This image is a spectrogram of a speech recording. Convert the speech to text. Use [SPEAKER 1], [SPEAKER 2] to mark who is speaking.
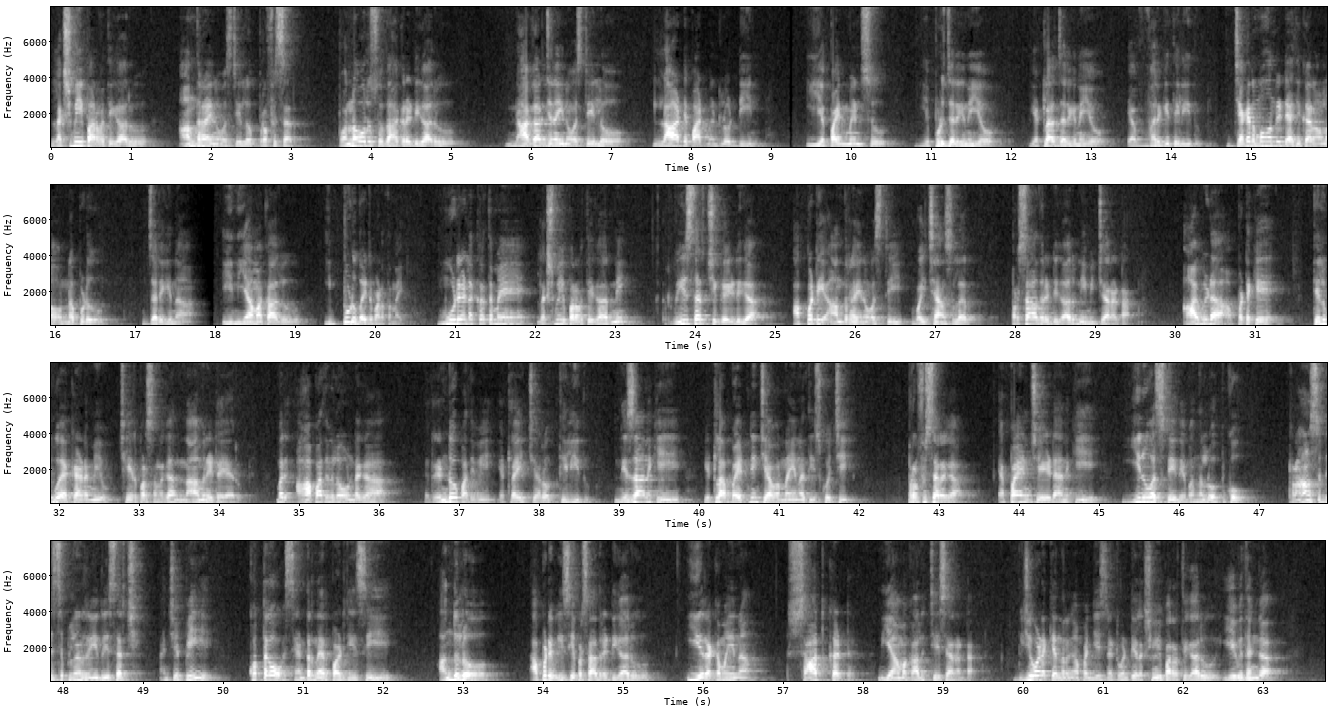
[SPEAKER 1] లక్ష్మీ పార్వతి గారు ఆంధ్ర యూనివర్సిటీలో ప్రొఫెసర్. పొన్నవోలు సుధాకర్ రెడ్డి గారు నాగార్జున యూనివర్సిటీలో లా డిపార్ట్మెంట్లో డీన్. ఈ అపాయింట్మెంట్స్ ఎప్పుడు జరిగినాయో ఎట్లా జరిగినాయో ఎవ్వరికీ తెలియదు జగన్మోహన్ రెడ్డి అధికారంలో ఉన్నప్పుడు జరిగిన ఈ నియామకాలు ఇప్పుడు బయటపడుతున్నాయి. మూడేళ్ళ క్రితమే లక్ష్మీ పార్వతి గారిని రీసెర్చ్ గైడ్గా అప్పటి Andhra university vice chancellor Prasad Reddy గారు నియమించారట. ఆవిడ అప్పటికే తెలుగు అకాడమీ చైర్పర్సన్గా నామినేట్ అయ్యారు. మరి ఆ పదవిలో ఉండగా రెండో పదవి ఎట్లా ఇచ్చారో తెలియదు నిజానికి ఇట్లా బయట నుంచి ఎవరినైనా తీసుకొచ్చి ప్రొఫెసర్గా అపాయింట్ చేయడానికి యూనివర్సిటీ నిబంధనలు ఒప్పుకోవు. ట్రాన్స్ డిసిప్లినరీ రీసెర్చ్ అని చెప్పి కొత్తగా ఒక సెంటర్ని ఏర్పాటు చేసి అందులో అప్పటి వీసీ ప్రసాద్ రెడ్డి గారు ఈ రకమైన షార్ట్ కట్ నియామకాలు చేశారంట. విజయవాడ కేంద్రంగా పనిచేసినటువంటి లక్ష్మీ పార్వతి గారు ఏ విధంగా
